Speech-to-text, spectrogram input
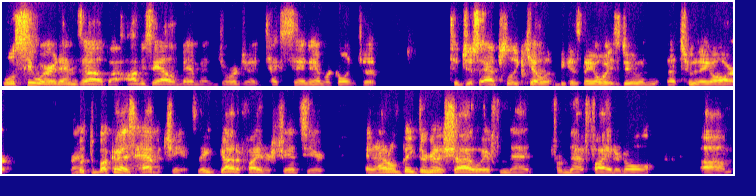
We'll see where it ends up. Obviously, Alabama and Georgia and Texas A&M are going to to just absolutely kill it because they always do, and that's who they are. Right. But the Buckeyes have a chance. They've got a fighter's chance here, and I don't think they're going to shy away from that from that fight at all. Um,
